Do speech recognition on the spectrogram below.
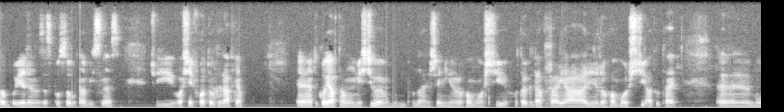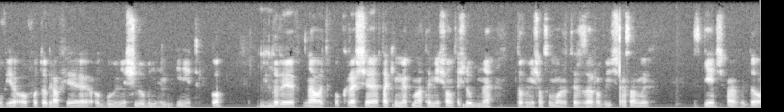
To był jeden ze sposobów na biznes, czyli właśnie fotografia. E, tylko ja tam umieściłem bodajże nieruchomości, fotografia nieruchomości, a tutaj e, mówię o fotografie ogólnie ślubnym i nie tylko, Mhm. który nawet w okresie takim jak ma te miesiące ślubne, to w miesiącu może też zarobić na samych zdjęciach do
